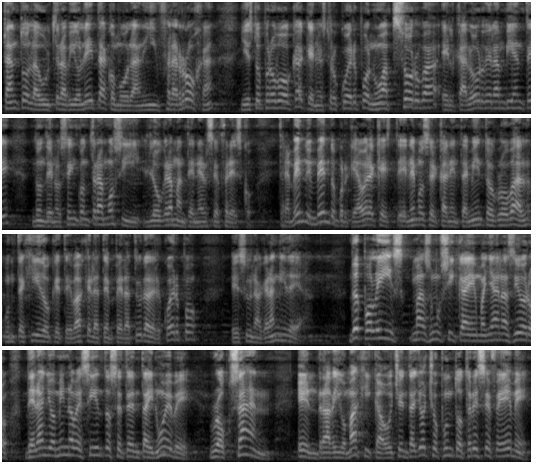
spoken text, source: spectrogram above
tanto la ultravioleta como la infrarroja, y esto provoca que nuestro cuerpo no absorba el calor del ambiente donde nos encontramos y logra mantenerse fresco. Tremendo invento porque ahora que tenemos el calentamiento global, un tejido que te baje la temperatura del cuerpo es una gran idea. The Police, más música en Mañanas de Oro del año 1979. Roxanne en Radio Mágica 88.3 FM.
